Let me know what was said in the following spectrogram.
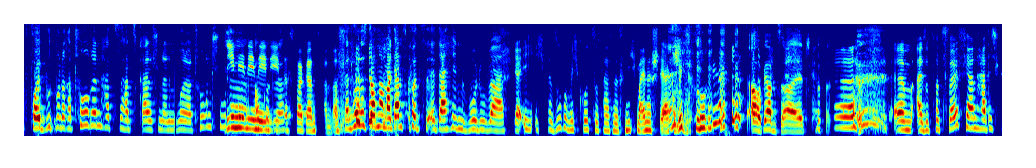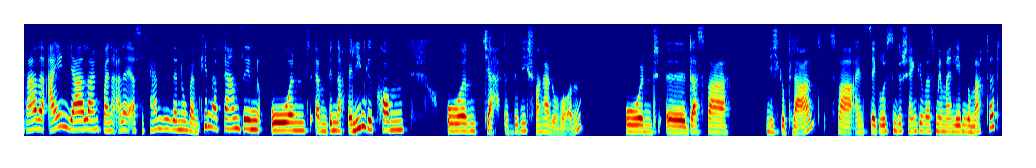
Vollblutmoderatorin, hat es gerade schon deine Moderatorenschule? Nee, nee, nee, nee, nee, das war ganz anders. Dann hol es doch noch mal ganz kurz äh, dahin, wo du warst. Ja, ich, ich versuche mich kurz zu fassen, das ist nicht meine Stärke, Victoria. oh, wir haben Zeit. äh, ähm, also vor zwölf Jahren hatte ich gerade ein Jahr lang meine allererste Fernsehsendung beim Kinderfernsehen und ähm, bin nach Berlin gekommen. Und ja, dann bin ich schwanger geworden. Und äh, das war nicht geplant. Es war eines der größten Geschenke, was mir mein Leben gemacht hat.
